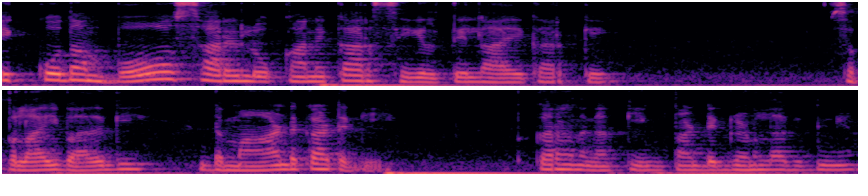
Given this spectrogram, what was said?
ਇੱਕੋ ਦਮ ਬਹੁਤ ਸਾਰੇ ਲੋਕਾਂ ਨੇ ਘਰ ਸੇਲ ਤੇ ਲਾਏ ਕਰਕੇ ਸਪਲਾਈ ਵੱਧ ਗਈ, ਡਿਮਾਂਡ ਘਟ ਗਈ। ਘਰਾਂ ਦੀਆਂ ਕੀਮਤਾਂ ਡਿੱਗਣ ਲੱਗ ਗਈਆਂ।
